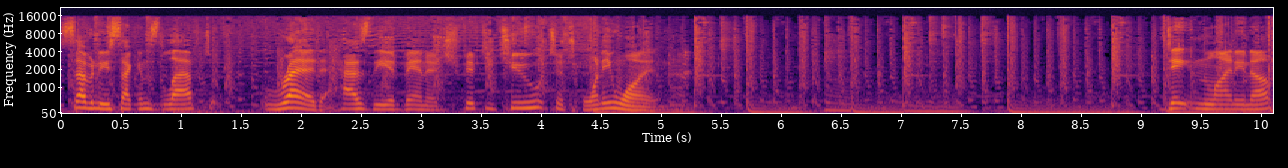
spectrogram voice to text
70 seconds left. Red has the advantage, 52 to 21. Dayton lining up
